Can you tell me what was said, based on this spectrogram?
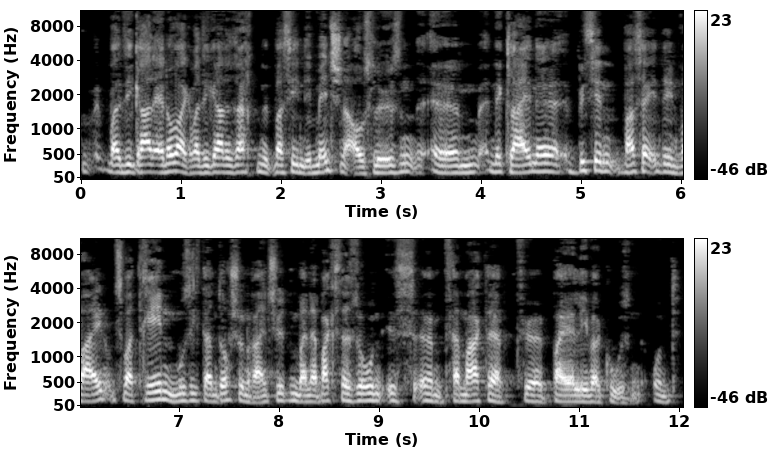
weil Sie gerade, Herr Nowak, weil Sie gerade sagten, was Sie in den Menschen auslösen, ähm, eine kleine bisschen Wasser in den Wein, und zwar Tränen muss ich dann doch schon reinschütten. Mein erwachsener Sohn ist ähm, Vermarkter für Bayer Leverkusen und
